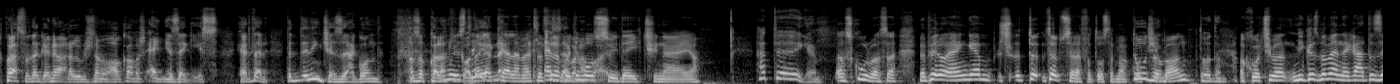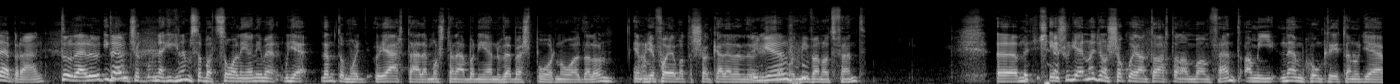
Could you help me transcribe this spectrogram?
akkor azt mondom, hogy ne arra, most nem alkalmas, ennyi az egész. Érted? Tehát de nincs ezzel gond azokkal, akik ez oda tényleg jönnek. kellemetlen, főleg, hogy hosszú baj. ideig csinálja. Hát igen. Az kurva szar. Mert például engem többször lefotóztak már a kocsiban. Tudom, tudom. A kocsiban, miközben mennek át a zebrán. Tudod, előttem? Igen, csak nekik nem szabad szólni, Jani, mert ugye nem tudom, hogy jártál-e mostanában ilyen webes pornó oldalon. Én ugye folyamatosan kell ellenőrizzem, Igen. hogy mi van ott fent. Öm, és ugye nagyon sok olyan tartalom van fent, ami nem konkrétan ugye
